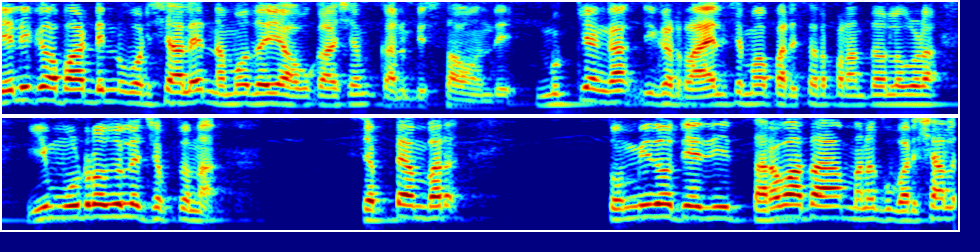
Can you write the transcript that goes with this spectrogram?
తేలికపాటిన వర్షాలే నమోదయ్యే అవకాశం కనిపిస్తూ ఉంది. ముఖ్యంగా ఇక్కడ రాయలసీమ పరిసర ప్రాంతాల్లో కూడా ఈ మూడు రోజుల్లో చెప్తున్నా. సెప్టెంబర్ తొమ్మిదో తేదీ తర్వాత మనకు వర్షాల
